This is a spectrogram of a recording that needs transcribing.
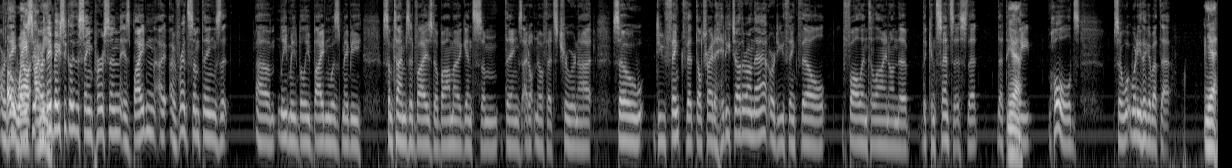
Are they oh, well, basi- are mean, they basically the same person? Is Biden? I, have read some things that um, lead me to believe Biden was maybe sometimes advised Obama against some things. I don't know if that's true or not. So, do you think that they'll try to hit each other on that, or do you think they'll fall into line on the the consensus that that the Yeah. elite holds. So, what, what do you think about that? Yeah,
